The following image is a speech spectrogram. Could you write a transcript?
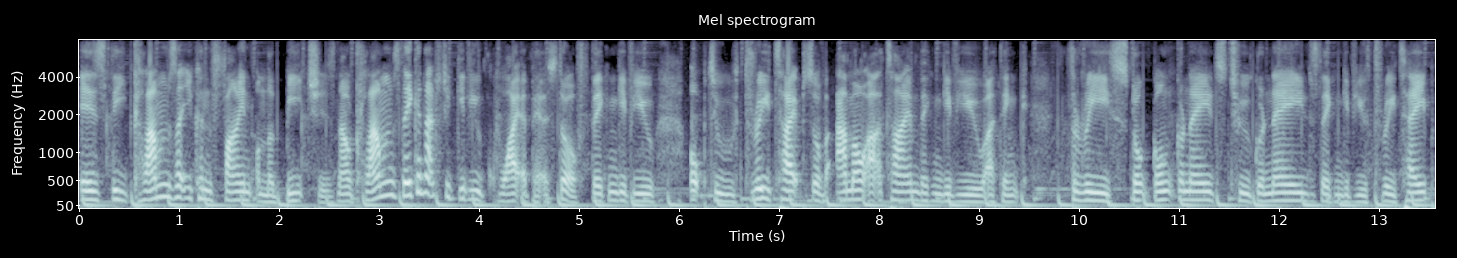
is the clams that you can find on the beaches. Now clams they can actually give you quite a bit of stuff. They can give you up to 3 types of ammo at a time. They can give you I think three stun grenades, two grenades, they can give you three tape.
